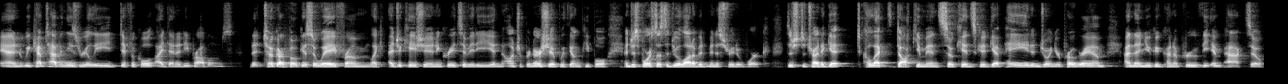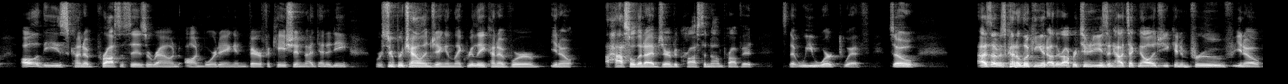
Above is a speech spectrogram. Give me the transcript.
And we kept having these really difficult identity problems that took our focus away from like education and creativity and entrepreneurship with young people and just forced us to do a lot of administrative work just to try to get to collect documents so kids could get paid and join your program and then you could kind of prove the impact. So all of these kind of processes around onboarding and verification and identity were super challenging and like really kind of were you know a hassle that i observed across the nonprofit that we worked with. So as i was kind of looking at other opportunities and how technology can improve you know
